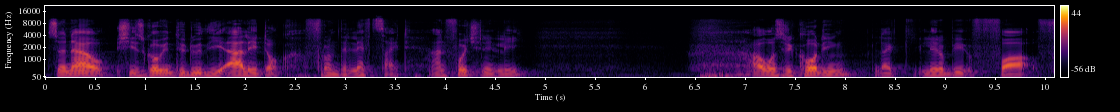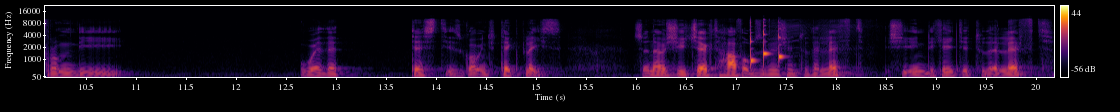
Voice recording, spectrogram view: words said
So now she's going to do the alley dock from the left side. Unfortunately, I was recording like a little bit far from the where the test is going to take place. So now she checked half observation to the left. She indicated to the left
